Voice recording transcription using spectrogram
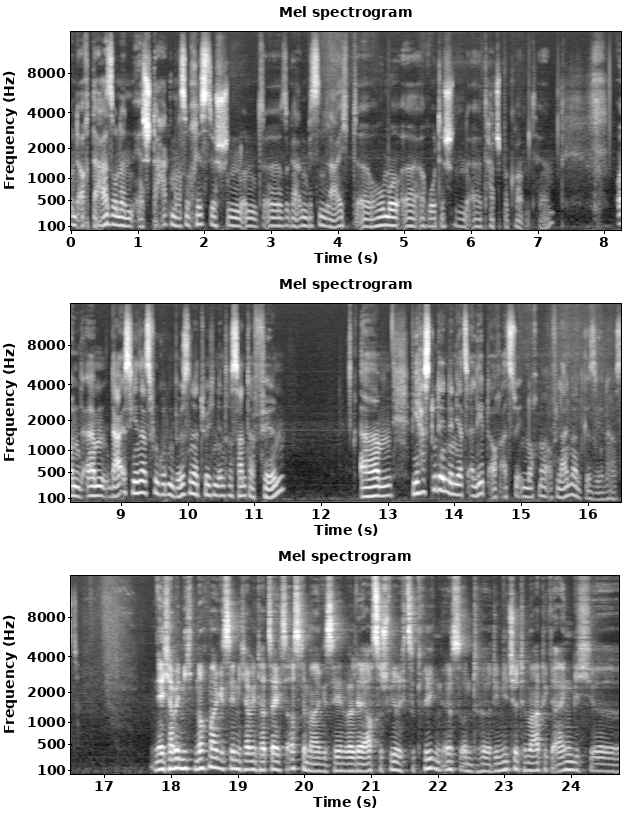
Und auch da so einen äh, stark masochistischen und äh, sogar ein bisschen leicht äh, homoerotischen Touch bekommt. Ja. Und ähm, da ist Jenseits von Guten Bösen natürlich ein interessanter Film. Ähm, wie hast du den denn jetzt erlebt, auch als du ihn nochmal auf Leinwand gesehen hast? Nee, ich habe ihn nicht nochmal gesehen, ich habe ihn tatsächlich das erste Mal gesehen, weil der auch so schwierig zu kriegen ist und äh, die Nietzsche-Thematik eigentlich äh,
